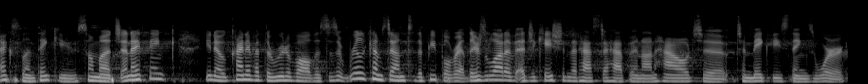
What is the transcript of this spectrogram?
Excellent, thank you so much. And I think, you know, kind of at the root of all this is it really comes down to the people, right? There's a lot of education that has to happen on how to, to make these things work.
